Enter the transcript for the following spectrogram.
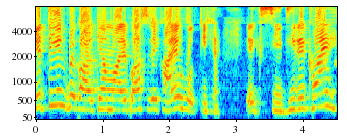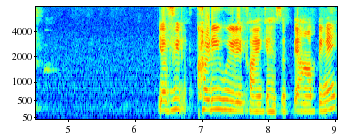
ये तीन प्रकार की हमारे पास रेखाएँ होती हैं। एक सीधी रेखाएँ या फिर खड़ी हुई रेखाएँ कह सकते हैं आप इन्हें।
